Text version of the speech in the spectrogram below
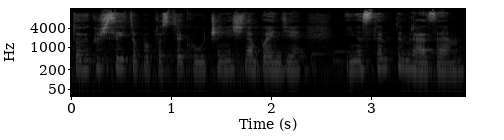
to wykorzystaj to po prostu jako uczenie się na błędzie i następnym razem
